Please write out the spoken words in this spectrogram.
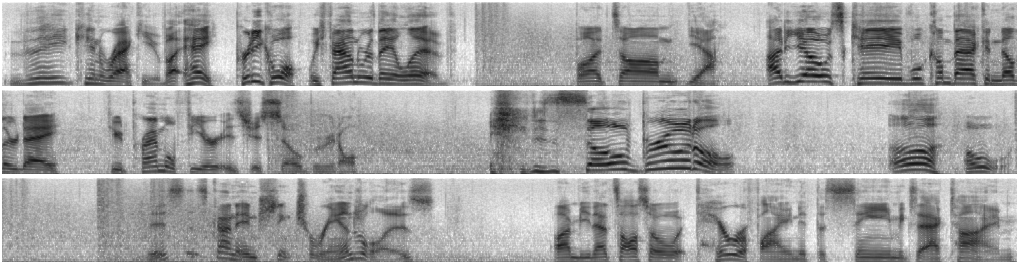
they can wreck you. But hey, pretty cool. We found where they live. But, um, yeah. Adios, cave. We'll come back another day. Dude, Primal Fear is just so brutal. it is so brutal. Oh, oh. This is kind of interesting. Tarantulas. I mean, that's also terrifying at the same exact time.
